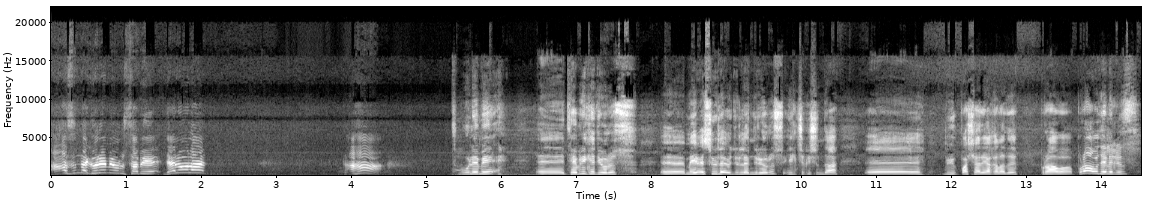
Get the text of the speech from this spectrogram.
ağzında göremiyoruz tabi. Deli olan. Aha. Bulemi e, tebrik ediyoruz. E, meyve suyuyla ödüllendiriyoruz. İlk çıkışında e, büyük başarı yakaladı. Bravo. Bravo deli kız.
